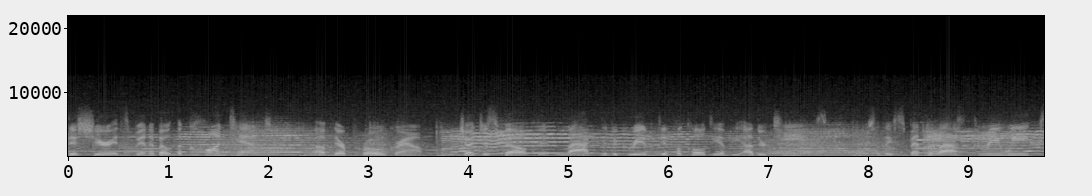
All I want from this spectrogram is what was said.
This year, it's been about the content of their program. Judges felt it lacked the degree of difficulty of the other teams. So they spent the last three weeks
